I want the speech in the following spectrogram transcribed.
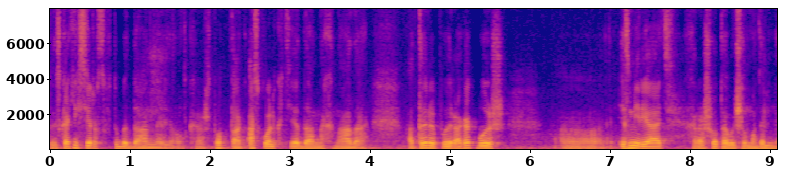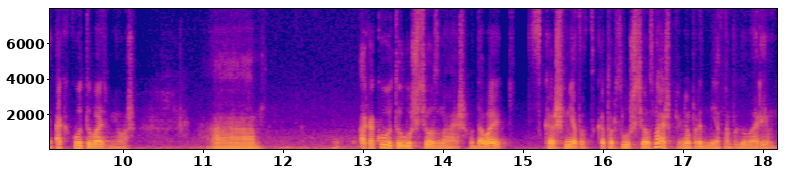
из каких сервисов ты бы данные взял? Он скажет, вот так. А сколько тебе данных надо? А ты рыпыр, а как будешь измерять? Хорошо, ты обучил модель. А какую ты возьмешь? А, а какую ты лучше всего знаешь? Вот давай скажешь метод, который ты лучше всего знаешь, про него предметно поговорим.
